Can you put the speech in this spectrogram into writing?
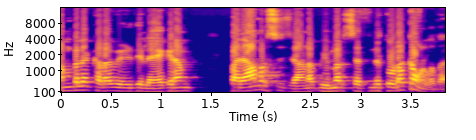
അമ്പലക്കടവ് എഴുതിയ ലേഖനം പരാമർശിച്ചിട്ടാണ് വിമർശനത്തിന്റെ തുടക്കമുള്ളത്.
